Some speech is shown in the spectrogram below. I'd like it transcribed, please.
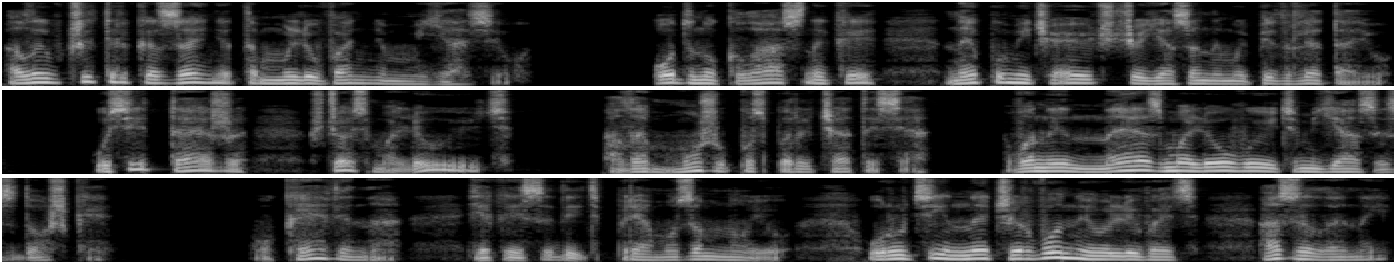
але вчителька зайнята малюванням м'язів. Однокласники не помічають, що я за ними підглядаю. Усі теж щось малюють, але можу посперечатися. Вони не змальовують м'язи з дошки. У Кевіна, який сидить прямо за мною, у руці не червоний олівець, а зелений.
